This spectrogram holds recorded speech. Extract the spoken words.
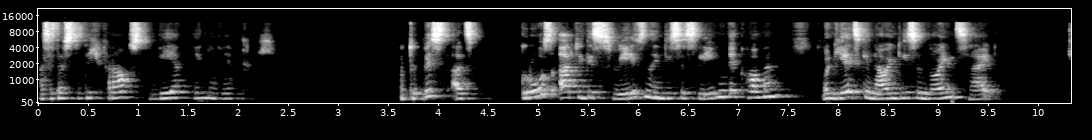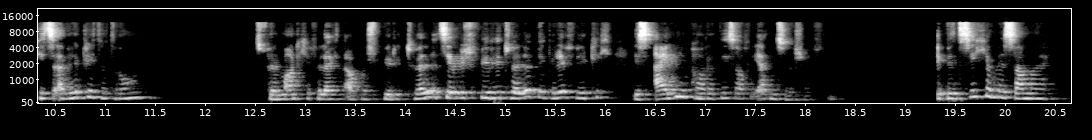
Also, dass du dich fragst, wer bin ich wirklich? Und du bist als großartiges Wesen in dieses Leben gekommen. Und jetzt genau in dieser neuen Zeit geht es auch wirklich darum, für manche vielleicht auch ein spiritueller, sehr spiritueller Begriff, wirklich das eigene Paradies auf Erden zu erschaffen. Ich bin sicher, wir sind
